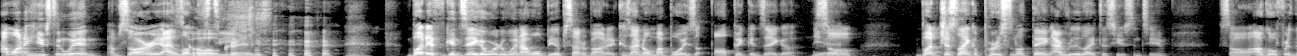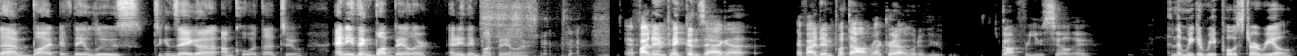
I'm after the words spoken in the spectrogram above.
I want a Houston win. I'm sorry, I Let's love go, this team. But if Gonzaga were to win, I won't be upset about it because I know my boys all pick Gonzaga. So, but just like a personal thing, I really like this Houston team. So I'll go for them. But if they lose to Gonzaga, I'm cool with that too. Anything but Baylor. Anything but Baylor. if I didn't pick Gonzaga, if I didn't put that on record, I would have gone for UCLA. and then we could repost our reel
